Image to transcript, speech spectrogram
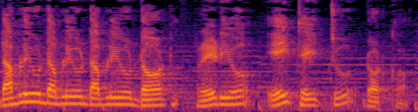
W W W dot radio eight eight two dot com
